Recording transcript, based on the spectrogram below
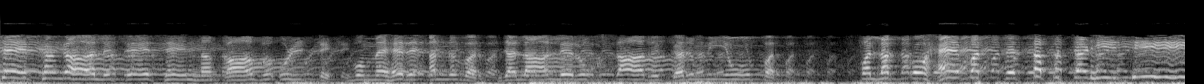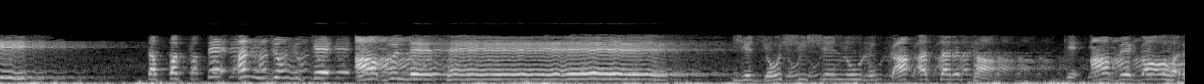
تھے، کھنگالتے تھے، نقاب الٹے۔ وہ مہر انور، جلال رخسار گرمیوں پر۔ فلک کو ہے سے تپ چڑھی تھی۔ تپکتے انجم کے آبلے تھے۔ یہ جو شیش نور کا اثر تھا کہ آب گوہر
